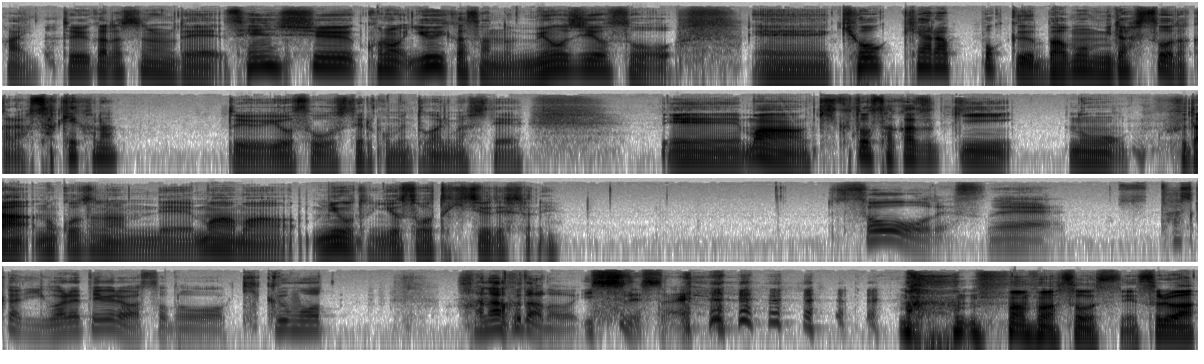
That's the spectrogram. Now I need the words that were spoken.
はい、という形なので先週このゆいかさんの名字予想、えー、強キャラっぽく場も乱しそうだから酒かなという予想をしてるコメントがありまして、えー、まあ聞くと杯の札のことなんで、まあまあ、見事に予想的中でしたね。そうですね。確かに言われてみれば、その、菊も花札の一種でしたね。まあまあまあそうですね。それは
